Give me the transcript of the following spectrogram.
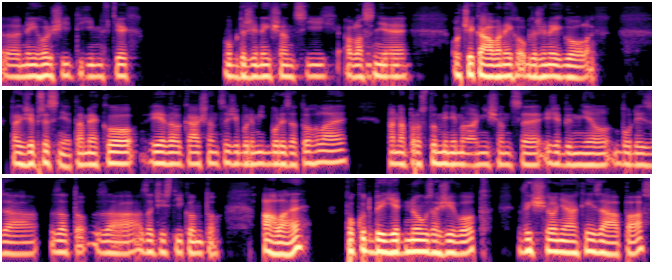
eh, nejhorší tým v těch obdržených šancích a vlastně mhm. očekávaných obdržených gólech. Takže přesně, tam jako je velká šance, že bude mít body za tohle a naprosto minimální šance, že by měl body za, za to, za, za čistý konto. Ale pokud by jednou za život vyšel nějaký zápas,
